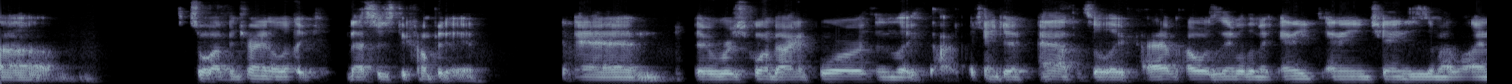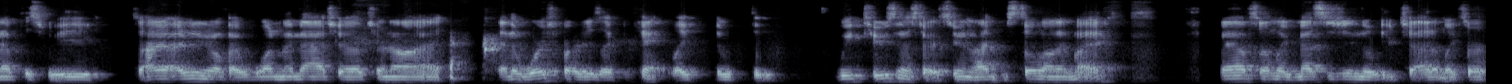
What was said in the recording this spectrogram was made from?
Um, so I've been trying to like message the company and they were just going back and forth and like I can't get an app. And so like I have, I wasn't able to make any any changes in my lineup this week. So I, I didn't even know if I won my matchups or not. And the worst part is like I can't like the, the week two's gonna start soon. I'm still not in my app, so I'm like messaging the league chat. I'm like, sorry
